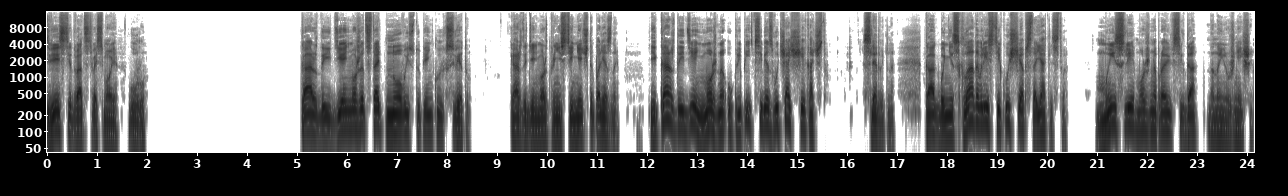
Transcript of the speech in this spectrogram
228. Гуру. Каждый день может стать новой ступенькой к свету. Каждый день может принести нечто полезное. И каждый день можно укрепить в себе звучащие качества. Следовательно, как бы ни складывались текущие обстоятельства, мысли можно направить всегда на наинужнейшие.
